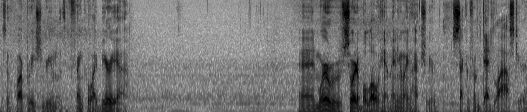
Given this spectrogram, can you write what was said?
It's a cooperation agreement with Franco-Iberia. And we're sort of below him anyway, actually. We're second from dead last here.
